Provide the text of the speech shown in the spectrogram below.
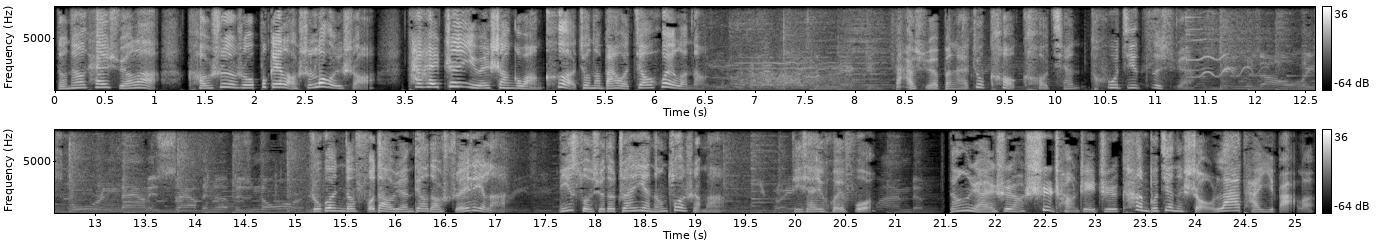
等到开学了，考试的时候不给老师露一手，他还真以为上个网课就能把我教会了呢。大学本来就靠考前突击自学。如果你的辅导员掉到水里了，你所学的专业能做什么？底下一回复。当然是让市场这只看不见的手拉他一把了。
